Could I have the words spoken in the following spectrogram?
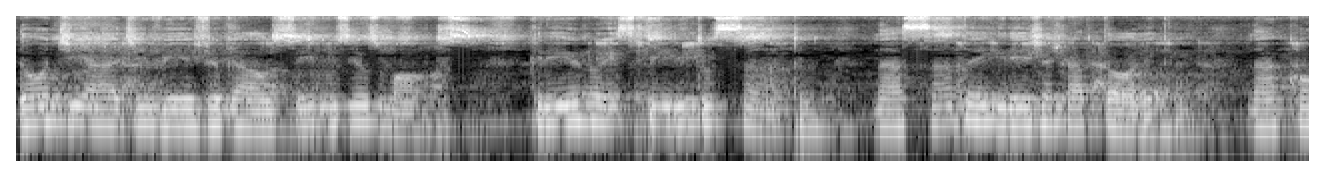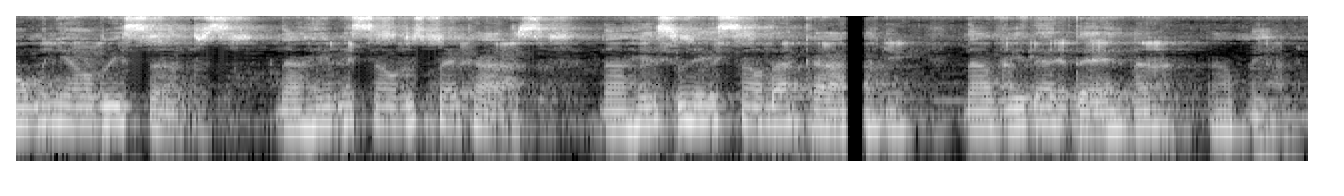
donde há de vir julgar os vivos e os mortos. Creio no Espírito Santo, na Santa Igreja Católica, na comunhão dos santos, na remissão dos pecados, na ressurreição da carne, na vida eterna. Amém.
